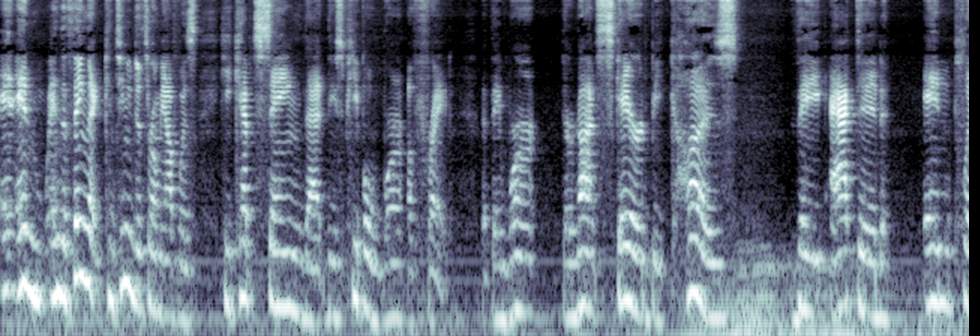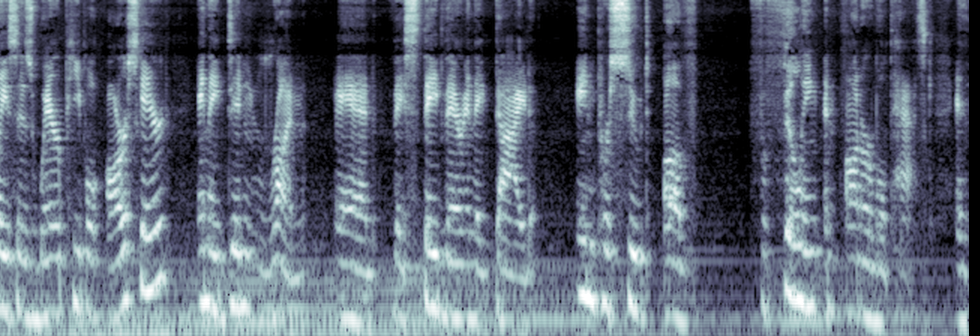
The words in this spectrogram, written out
and, and and the thing that continued to throw me off was he kept saying that these people weren't afraid, that they weren't, they're not scared because they acted in places where people are scared and they didn't run and they stayed there and they died in pursuit of fulfilling an honorable task. And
